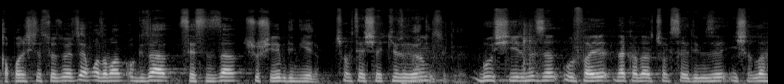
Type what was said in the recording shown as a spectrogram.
kapanış için söz vereceğim. O zaman o güzel sesinizden şu şiiri bir dinleyelim. Çok teşekkür ediyorum. teşekkür ederim. Bu şiirimizle Urfa'yı ne kadar çok sevdiğimizi inşallah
